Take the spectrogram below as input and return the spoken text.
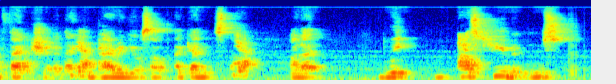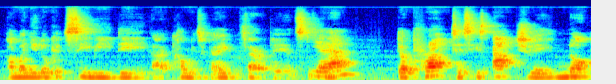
perfection, and then Yeah. comparing yourself against that. Yeah. And like we, as humans, and when you look at CBT, uh, cognitive behavioural therapy, and stuff like that, the practice is actually not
